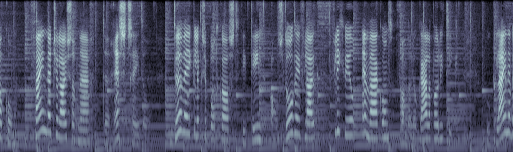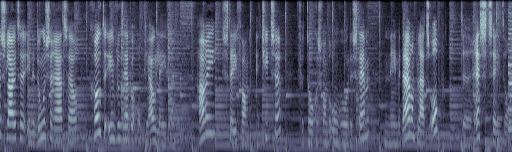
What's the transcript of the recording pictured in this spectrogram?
Welkom. Fijn dat je luistert naar De Restzetel. De wekelijkse podcast die dient als doorgeefluik, vliegwiel en waakhond van de lokale politiek. Hoe kleine besluiten in de Dongense raadzaal grote invloed hebben op jouw leven. Harry, Stefan en Tjitse, vertolkers van de ongehoorde stem, nemen daarom plaats op De Restzetel.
